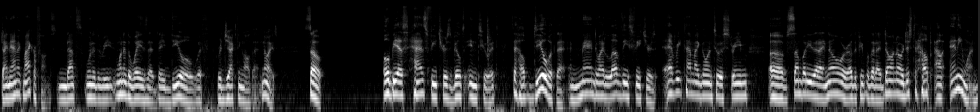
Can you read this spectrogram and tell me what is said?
dynamic microphones. And that's one of the re- one of the ways that they deal with rejecting all that noise. So OBS has features built into it to help deal with that. And man, do I love these features. Every time I go into a stream of somebody that I know or other people that I don't know, or just to help out anyone.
